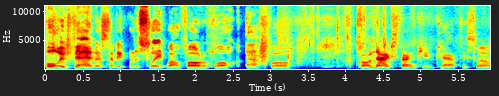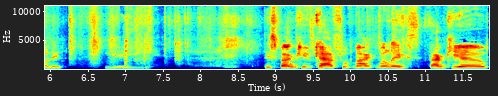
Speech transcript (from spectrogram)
But in fairness, I didn't go to sleep well, four o'clock, half four. Got a nice thank you card this morning. Yay. This thank you card from Mike Willis. Thank you.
